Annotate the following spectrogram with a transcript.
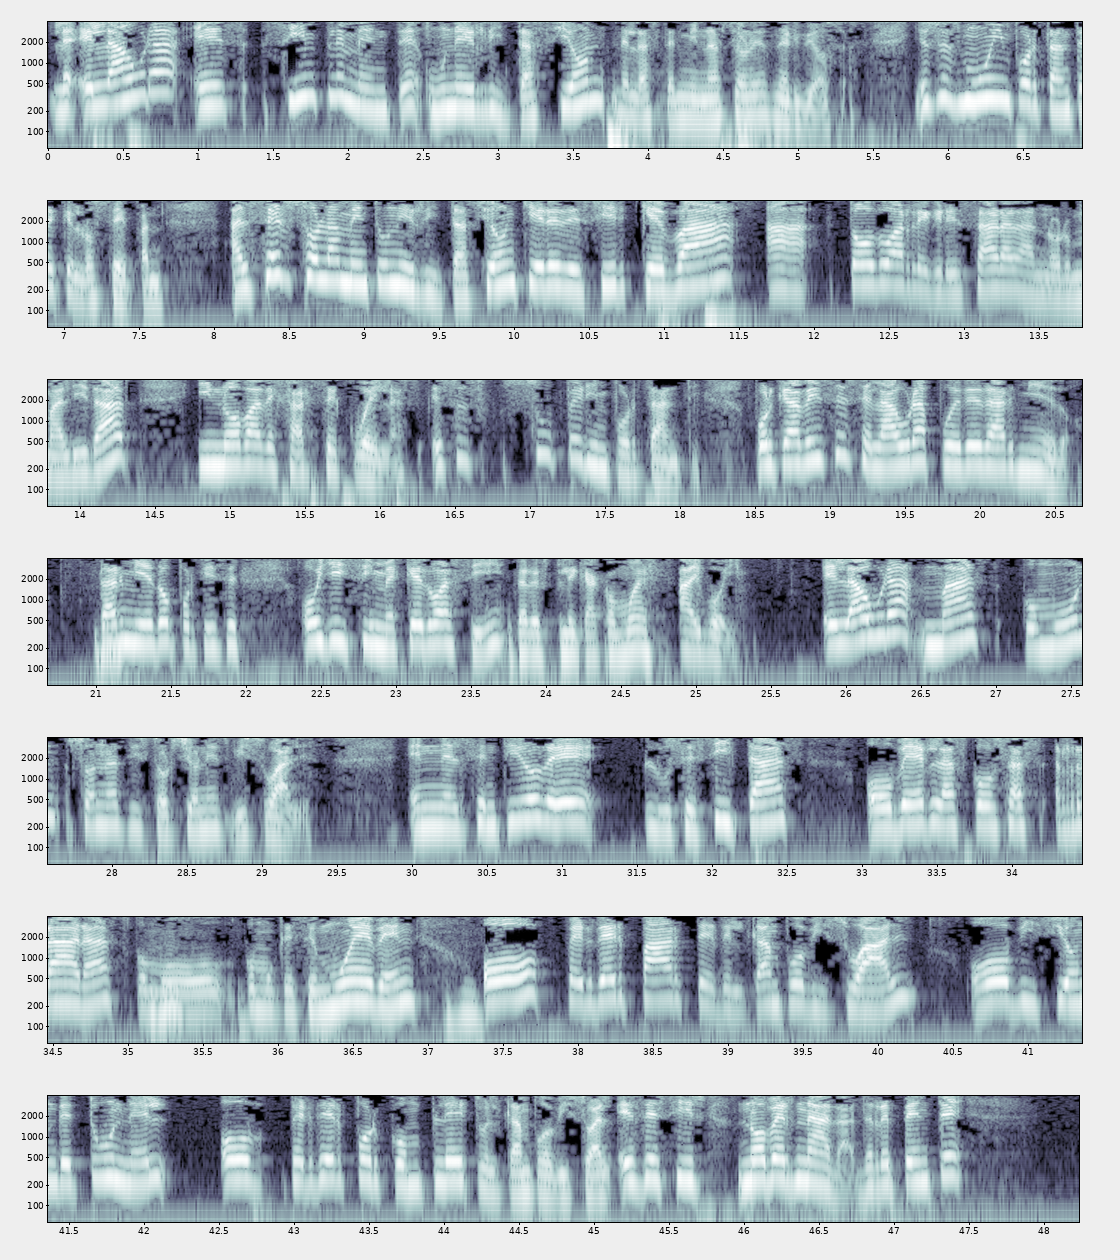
La- el aura es simplemente una irritación de las terminaciones nerviosas. Y eso es muy importante que lo sepan. Al ser solamente una irritación, quiere decir que va a todo a regresar a la normalidad y no va a dejar secuelas. Eso es súper importante, porque a veces el aura puede dar miedo. Dar miedo porque dices, oye, y si me quedo así, Pero explica cómo es. Ahí voy. El aura más común son las distorsiones visuales, en el sentido de lucecitas o ver las cosas raras como, como que se mueven o perder parte del campo visual o visión de túnel o perder por completo el campo visual, es decir, no ver nada. De repente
